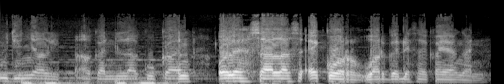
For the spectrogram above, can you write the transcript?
uji nyali akan dilakukan oleh salah seekor warga desa Kayangan.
